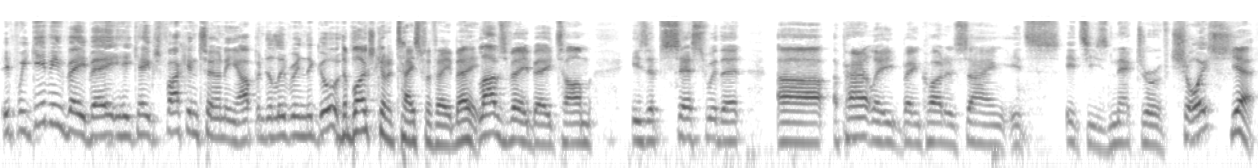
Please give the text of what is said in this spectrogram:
If we give him VB, he keeps fucking turning up and delivering the goods. The bloke's got a taste for VB. Loves VB, Tom. Is obsessed with it. Uh, apparently been quoted as saying it's it's his nectar of choice. yeah.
